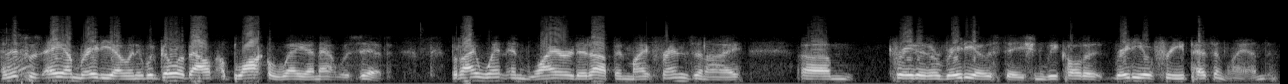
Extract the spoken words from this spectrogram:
And this was AM radio, and it would go about a block away, and that was it. But I went and wired it up, and my friends and I um, created a radio station. We called it Radio Free Peasant Land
